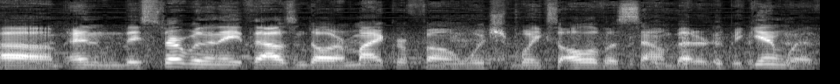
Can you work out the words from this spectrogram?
um, and they start with an $8,000 microphone, which makes all of us sound better to begin with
